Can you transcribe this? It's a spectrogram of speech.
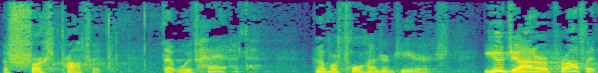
The first prophet that we've had in over 400 years. You, John, are a prophet,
